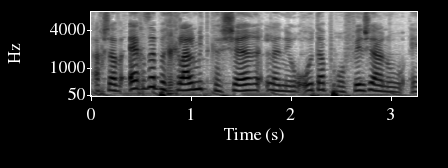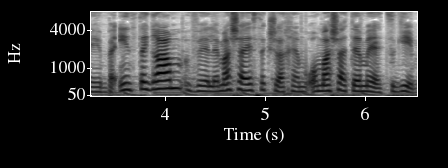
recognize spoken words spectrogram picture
עכשיו, איך זה בכלל מתקשר לנראות הפרופיל שלנו אה, באינסטגרם ולמה שהעסק שלכם או מה שאתם מייצגים?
